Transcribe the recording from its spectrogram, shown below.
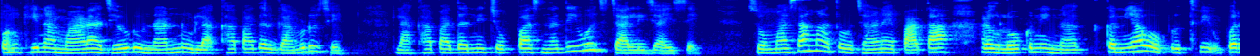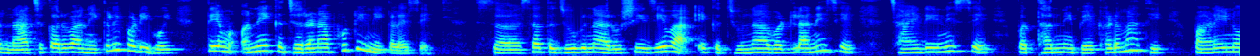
પંખીના માળા જેવડું નાનું લાખાપાદર ગામડું છે. લાખાપાદરની ચોપાસ નદીઓ જ ચાલી જાય છે. ચોમાસામાં તો જાણે પાતાળ લોકની કન્યાઓ પૃથ્વી ઉપર નાચ કરવા નીકળી પડી હોય તેમ અનેક ઝરણા ફૂટી નીકળે છે. સતજુગના ઋષિ જેવા એક જૂના વડલા નીચે છાંયડી નીચે પથ્થરની ભેખડમાંથી પાણીનો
